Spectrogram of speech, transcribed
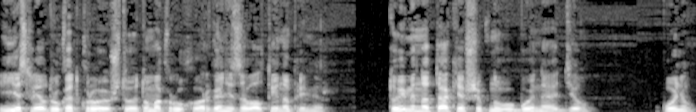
И если я вдруг открою, что эту мокруху организовал ты, например, то именно так я шепну в убойный отдел. Понял?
